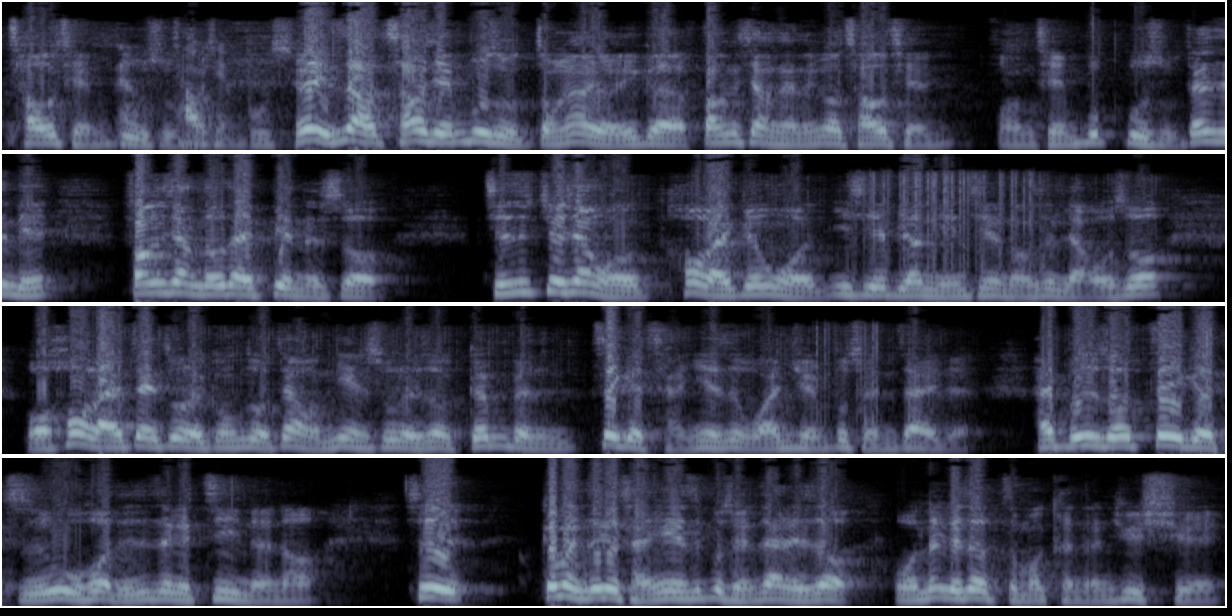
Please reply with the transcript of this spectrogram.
超前部署，超前部署。所以你知道超前部署总要有一个方向才能够超前，往前部部署，但是连方向都在变的时候，其实就像我后来跟我一些比较年轻的同事聊，我说我后来在做的工作，在我念书的时候，根本这个产业是完全不存在的，还不是说这个职务或者是这个技能哦，是根本这个产业是不存在的时候，我那个时候怎么可能去学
